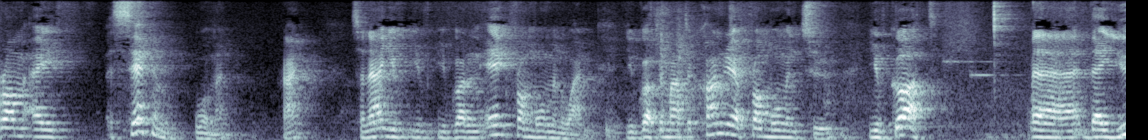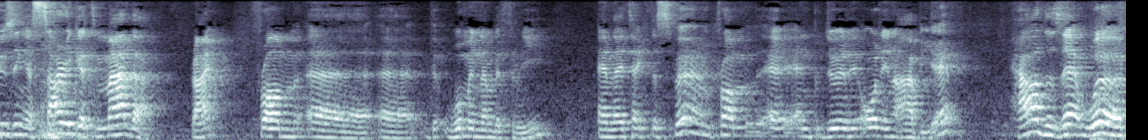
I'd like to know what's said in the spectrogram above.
from a, a second woman, right? So now you've, you've, you've got an egg from woman one, you've got the mitochondria from woman two, you've got uh, they're using a surrogate mother, right, from uh, uh, the woman number three, and they take the sperm from uh, and do it all in IVF. How does that work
